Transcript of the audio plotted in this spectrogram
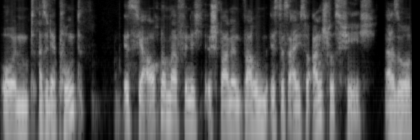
Und also der Punkt ist ja auch nochmal, finde ich, spannend, warum ist das eigentlich so anschlussfähig? Also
